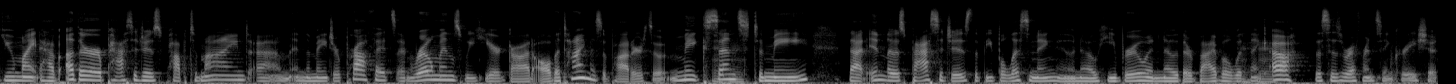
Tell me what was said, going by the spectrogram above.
you might have other passages pop to mind. Um, in the major prophets and Romans, we hear God all the time as a potter. So it makes sense to me that in those passages, the people listening who know Hebrew and know their Bible would think, ah, this is referencing creation.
